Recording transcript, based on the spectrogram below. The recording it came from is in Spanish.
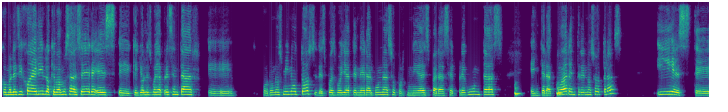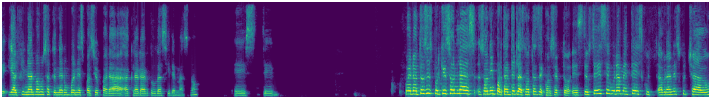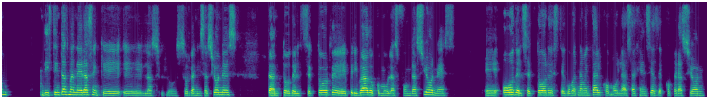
como les dijo Erin, lo que vamos a hacer es eh, que yo les voy a presentar eh, por unos minutos, después voy a tener algunas oportunidades para hacer preguntas e interactuar entre nosotras y, este, y al final vamos a tener un buen espacio para aclarar dudas y demás, ¿no? Este, bueno, entonces, ¿por qué son, las, son importantes las notas de concepto? Este, ustedes seguramente habrán escuchado distintas maneras en que eh, las, organizaciones, tanto del sector privado como las fundaciones, eh, o del sector este, gubernamental como las agencias de cooperación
